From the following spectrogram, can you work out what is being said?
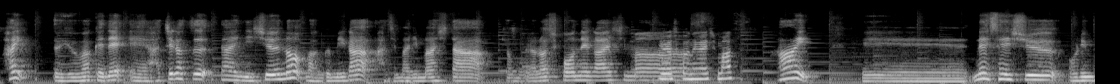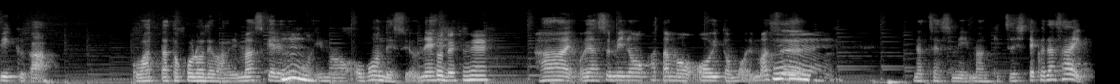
はい。というわけで、えー8月第2週の番組が始まりました。今日もよろしくお願いします。よろしくお願いします。はい。えー、ね、先週オリンピックが終わったところではありますけれども、うん今はお盆ですよねそう。ですね。はい。お休みの方も多いと思います。うん夏休み満喫してください。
